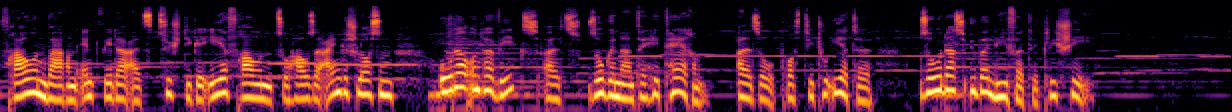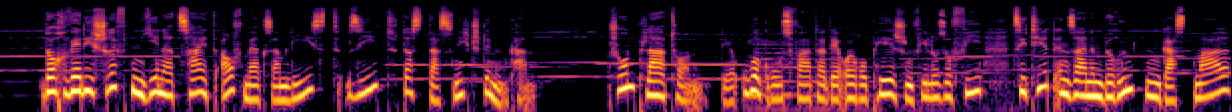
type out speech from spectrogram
Frauen waren entweder als züchtige Ehefrauen zu Hause eingeschlossen oder unterwegs als sogenannte Hetären, also Prostituierte, so das überlieferte Klischee. Doch wer die Schriften jener Zeit aufmerksam liest, sieht, dass das nicht stimmen kann. Schon Platon, der Urgroßvater der europäischen Philosophie, zitiert in seinem berühmten Gastmahl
